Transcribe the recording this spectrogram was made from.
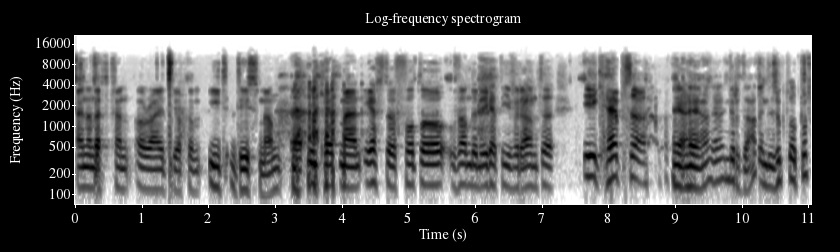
En dan dacht ik van, alright, Jochem, eat this, man. Uh, ik heb mijn eerste foto van de negatieve ruimte. Ik heb ze. Ja, ja, ja, inderdaad. En dat is ook wel tof,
